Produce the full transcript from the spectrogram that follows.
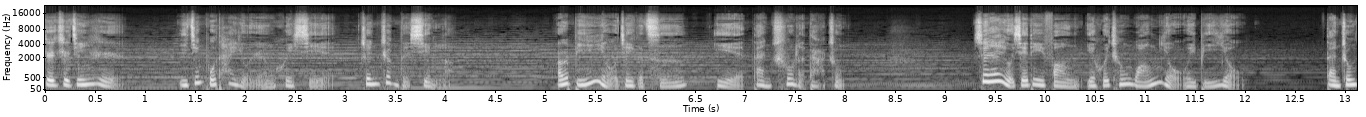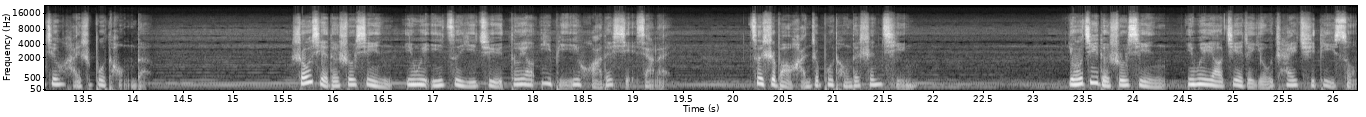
时至今日，已经不太有人会写真正的信了，而“笔友”这个词也淡出了大众。虽然有些地方也会称网友为笔友，但终究还是不同的。手写的书信，因为一字一句都要一笔一划的写下来，自是饱含着不同的深情。邮寄的书信，因为要借着邮差去递送，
